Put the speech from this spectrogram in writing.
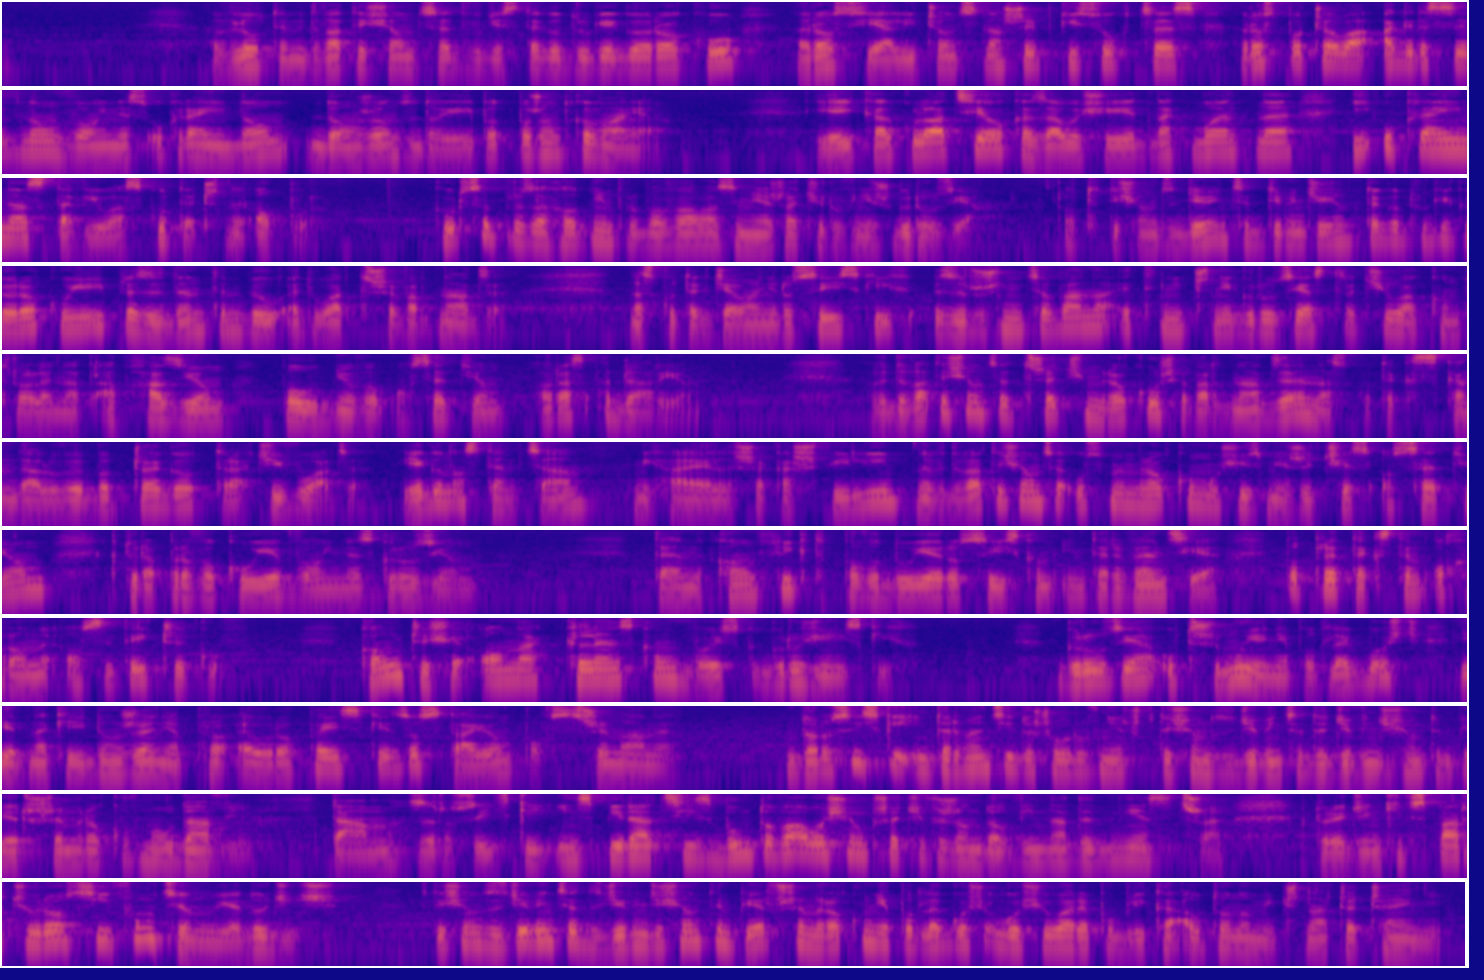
W lutym 2022 roku Rosja, licząc na szybki sukces, rozpoczęła agresywną wojnę z Ukrainą, dążąc do jej podporządkowania. Jej kalkulacje okazały się jednak błędne i Ukraina stawiła skuteczny opór. Kursem prozachodnim próbowała zmierzać również Gruzja. Od 1992 roku jej prezydentem był Eduard Szewardnadze. Na skutek działań rosyjskich zróżnicowana etnicznie Gruzja straciła kontrolę nad Abchazją, południową Osetią oraz Adżarią. W 2003 roku Szewardnadze na skutek skandalu wyborczego traci władzę. Jego następca, Michael Szakaszwili, w 2008 roku musi zmierzyć się z Osetią, która prowokuje wojnę z Gruzją. Ten konflikt powoduje rosyjską interwencję pod pretekstem ochrony Osytyjczyków. Kończy się ona klęską wojsk gruzińskich. Gruzja utrzymuje niepodległość, jednak jej dążenia proeuropejskie zostają powstrzymane. Do rosyjskiej interwencji doszło również w 1991 roku w Mołdawii. Tam z rosyjskiej inspiracji zbuntowało się przeciw rządowi Naddniestrze, które dzięki wsparciu Rosji funkcjonuje do dziś. 1991 roku niepodległość ogłosiła Republika Autonomiczna Czeczenii.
